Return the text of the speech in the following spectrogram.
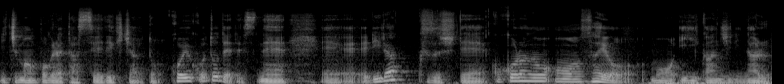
1万歩ぐらい達成できちゃうと。こういうことでですね、えー、リラックスして心の作用もいい感じになる。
